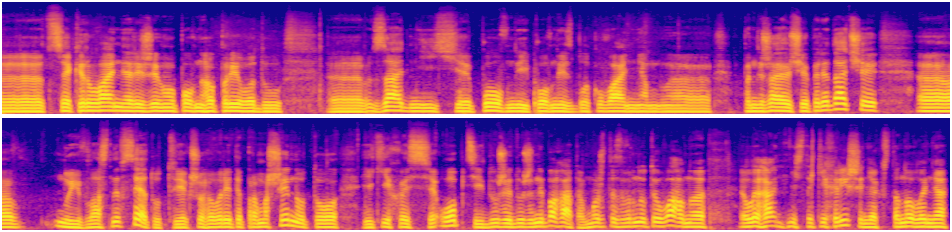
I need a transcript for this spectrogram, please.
е, це керування режимом повного приводу, е, задній повний, повний з блокуванням понижаючої передачі. Е, Ну і власне все тут. Якщо говорити про машину, то якихось опцій дуже дуже небагато. Можете звернути увагу на елегантність таких рішень, як встановлення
